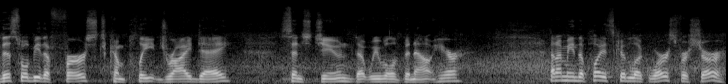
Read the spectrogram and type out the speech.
this will be the first complete dry day since June that we will have been out here. And I mean, the place could look worse for sure,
